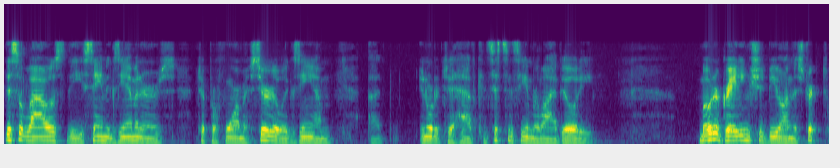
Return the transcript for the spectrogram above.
This allows the same examiners to perform a serial exam uh, in order to have consistency and reliability. Motor grading should be on the strict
